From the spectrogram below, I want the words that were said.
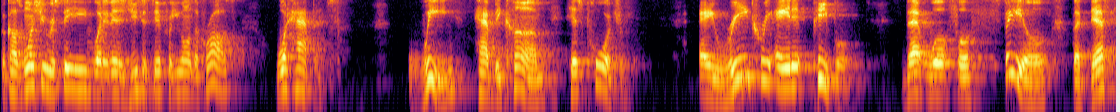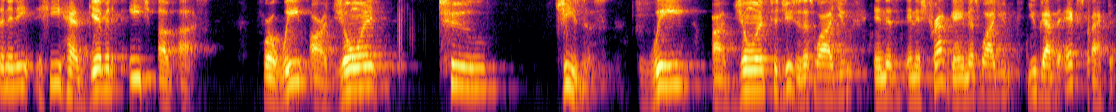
Because once you receive what it is Jesus did for you on the cross, what happens? We have become his poetry, a recreated people that will fulfill the destiny he has given each of us. For we are joined to Jesus. We are joined to Jesus. That's why you in this in this trap game. That's why you you got the X factor.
